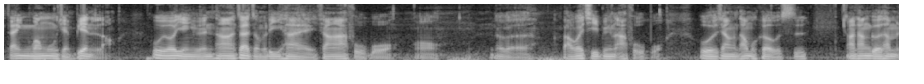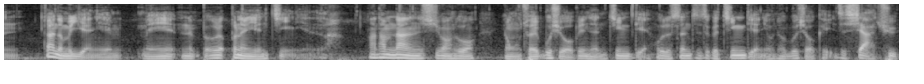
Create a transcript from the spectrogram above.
在荧光幕前变老。或者说演员他再怎么厉害，像阿福伯哦，那个法国骑兵的阿福伯，或者像汤姆克鲁斯、阿汤哥他们再怎么演也没那不不能演几年了。那他们当然希望说永垂不朽，变成经典，或者甚至这个经典永垂不朽可以一直下去。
